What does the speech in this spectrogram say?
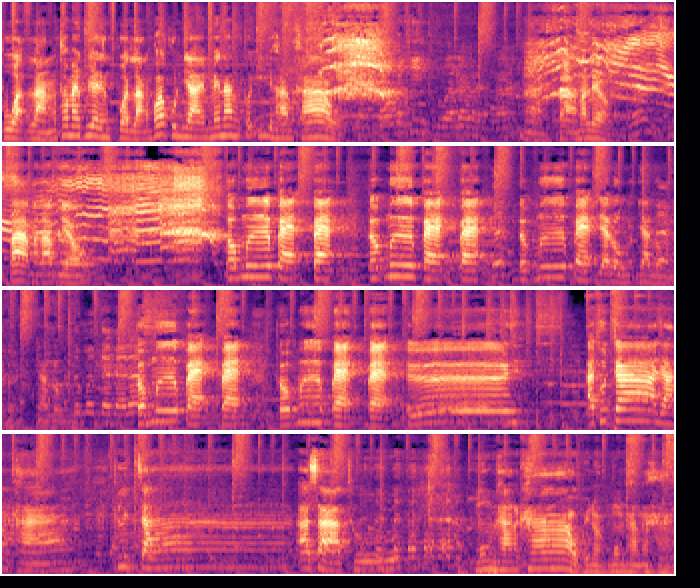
ปวดหลังทำไมคุณยายถึงปวดหลังเพราะว่าคุณยายไม่นั่งเก้าอี้ทานข้าวแล้วมาทิ้งตัวแล้วนะน่ะป้ามาแล้ว ป้ามารับแล้วตบมือแปะแปะตบมือแปะแปะตบมือแปะอย่าลงอย่าลงเลยอย่าลงตัวมือแปะแปะแล้วตบมือแปะแปะตบมือแปะแปะเอ้ยอาทุจ้ายังขาทุจ้าอาสาธุมุมทานข้าวพี่น้องมุมทานอาหาร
